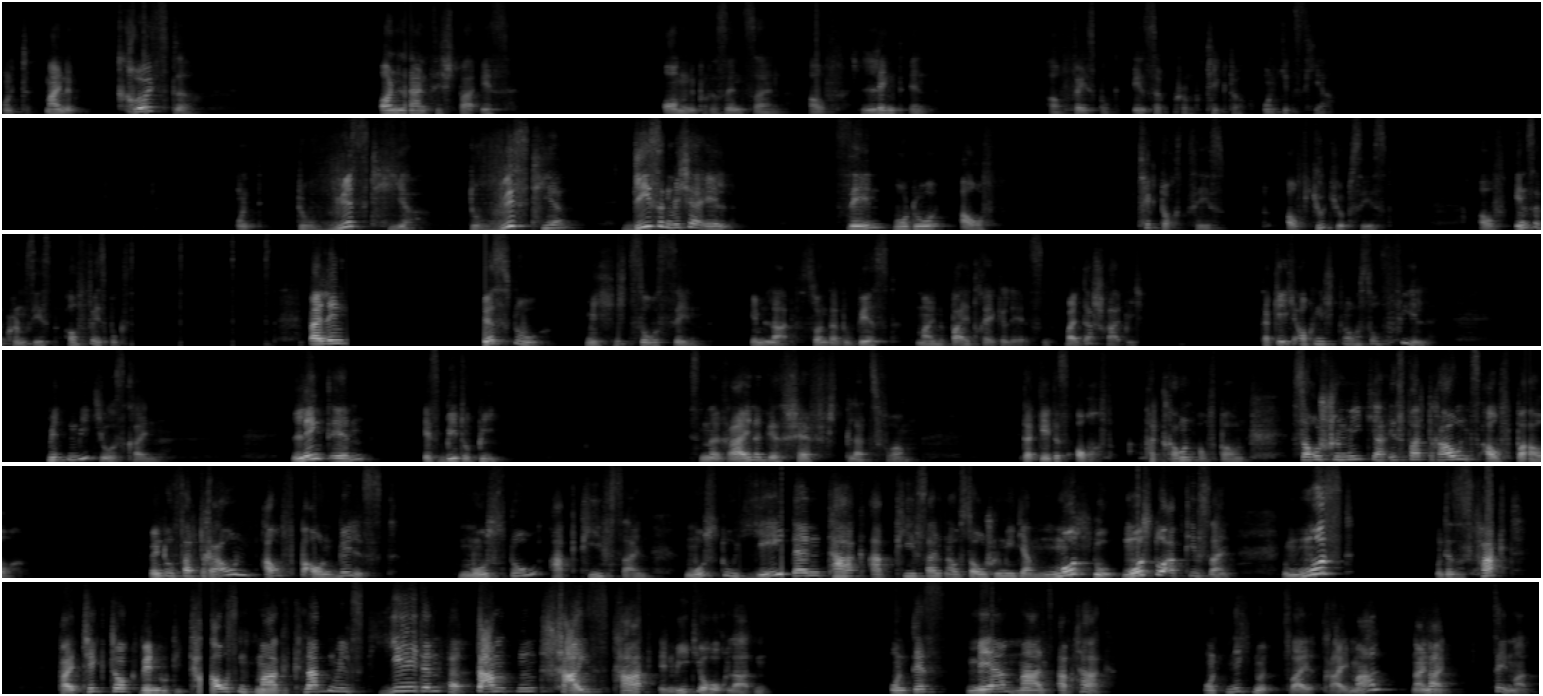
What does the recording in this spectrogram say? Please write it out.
Und meine größte online sichtbar ist omnipräsent sein auf LinkedIn, auf Facebook, Instagram, TikTok und jetzt hier. Und du wirst hier, du wirst hier diesen Michael sehen, wo du auf TikTok siehst, auf YouTube siehst, auf Instagram siehst, auf Facebook siehst. Bei LinkedIn wirst du mich nicht so sehen im Live, sondern du wirst meine Beiträge lesen, weil da schreibe ich. Da gehe ich auch nicht noch so viel mit den Videos rein. LinkedIn ist B2B. Ist eine reine Geschäftsplattform. Da geht es auch Vertrauen aufbauen. Social Media ist Vertrauensaufbau. Wenn du Vertrauen aufbauen willst, musst du aktiv sein. Musst du jeden Tag aktiv sein auf Social Media. Musst du, musst du aktiv sein. Du musst, und das ist Fakt, bei TikTok, wenn du die 1000 Marke knacken willst, jeden verdammten Scheißtag ein Video hochladen. Und das mehrmals am Tag. Und nicht nur zwei, dreimal, nein, nein, zehnmal.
